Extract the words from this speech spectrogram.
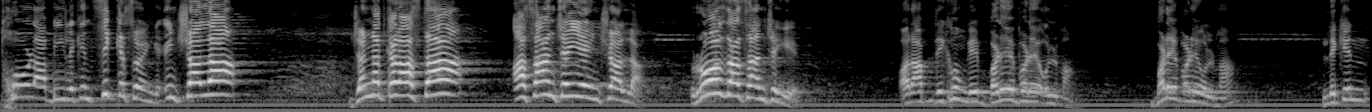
थोड़ा भी, लेकिन सीख के सोएँगे। इंशाला जन्नत का रास्ता आसान चाहिए इंशाला रोज आसान चाहिए। और आप देखोगे बड़े बड़े उल्मा बड़े बड़े उल्मा, लेकिन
